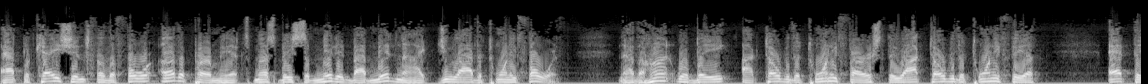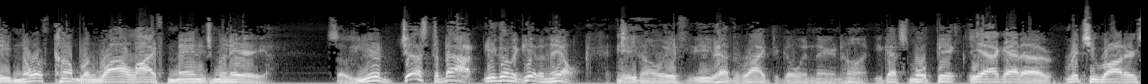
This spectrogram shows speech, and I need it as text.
Applications for the four other permits must be submitted by midnight, July the 24th. Now, the hunt will be October the 21st through October the 25th at the North Cumberland Wildlife Management Area. So you're just about, you're going to get an elk, you know, if you have the right to go in there and hunt. You got some more picks? Yeah, I got uh, Richie Waters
